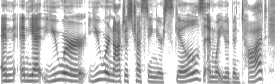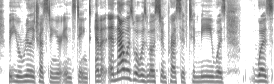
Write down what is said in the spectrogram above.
And and yet you were you were not just trusting your skills and what you had been taught, but you were really trusting your instinct. And and that was what was most impressive to me was was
